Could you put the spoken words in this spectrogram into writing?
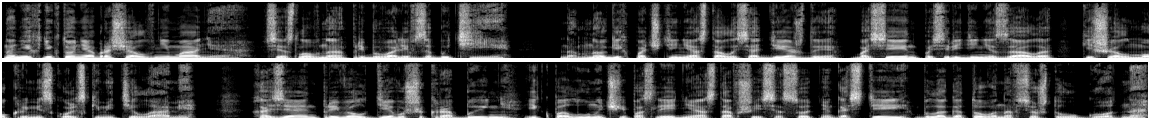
На них никто не обращал внимания, все словно пребывали в забытии. На многих почти не осталось одежды, бассейн посередине зала кишел мокрыми скользкими телами. Хозяин привел девушек-рабынь, и к полуночи последняя оставшаяся сотня гостей была готова на все, что угодно.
